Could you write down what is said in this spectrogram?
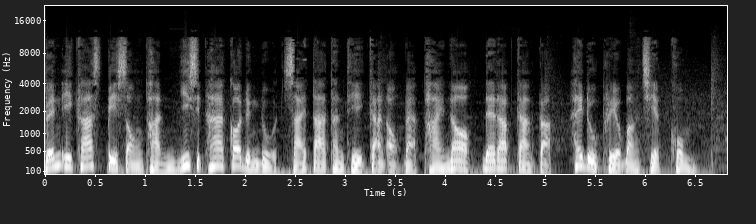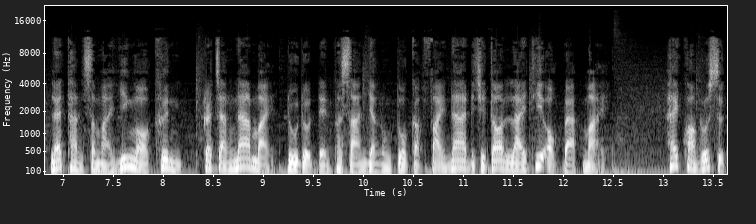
Benz E-Class ปี 2025 ก็ดึงดูดสายตาทันทีการออกแบบภายนอก ได้รับการปรับให้ดูเพรียวบางเฉียบคม และทันสมัยยิ่งงอขึ้น กระจังหน้าใหม่ดูโดดเด่นผสานอย่างลงตัวกับไฟหน้าดิจิตอลไลท์ที่ออกแบบใหม่ ให้ความรู้สึก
